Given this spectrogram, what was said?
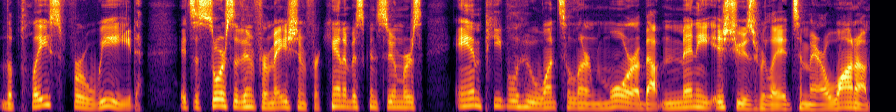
the place for weed. It's a source of information for cannabis consumers and people who want to learn more about many issues related to marijuana.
